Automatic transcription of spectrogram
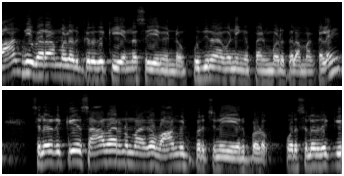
வாந்தி வராமல் இருக்கிறதுக்கு என்ன செய்ய வேண்டும்? புதினாவை நீங்கள் பயன்படுத்தலாம் மக்களை. சிலருக்கு சாதாரணமாக வாமிட் பிரச்சனை ஏற்படும். ஒரு சிலருக்கு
